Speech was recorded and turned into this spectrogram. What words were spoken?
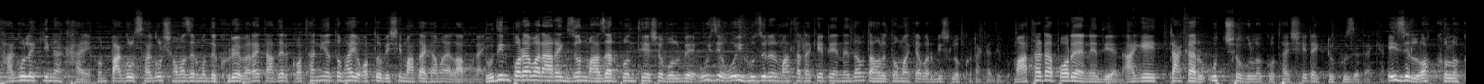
ছাগলে কিনা খায়। এখন পাগল ছাগল সমাজের মধ্যে ঘুরে বেড়ায়, তাদের কথা নিয়ে তো ভাই অত বেশি মাথা ঘামায় লাভ নাই। দুদিন পরে আবার আরেকজন মাজারপন্থী এসে বলবে, ওই যে ওই হুজুরের মাথাটা কেটে এনে দাও, তাহলে তোমাকে আবার বিশ লক্ষ টাকা দিব। মাথাটা পরে এনে দিয়েন আগে টাকার উৎসগুলো কোথায় সেটা একটু খুঁজে দেখেন। এই যে লক্ষ লক্ষ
